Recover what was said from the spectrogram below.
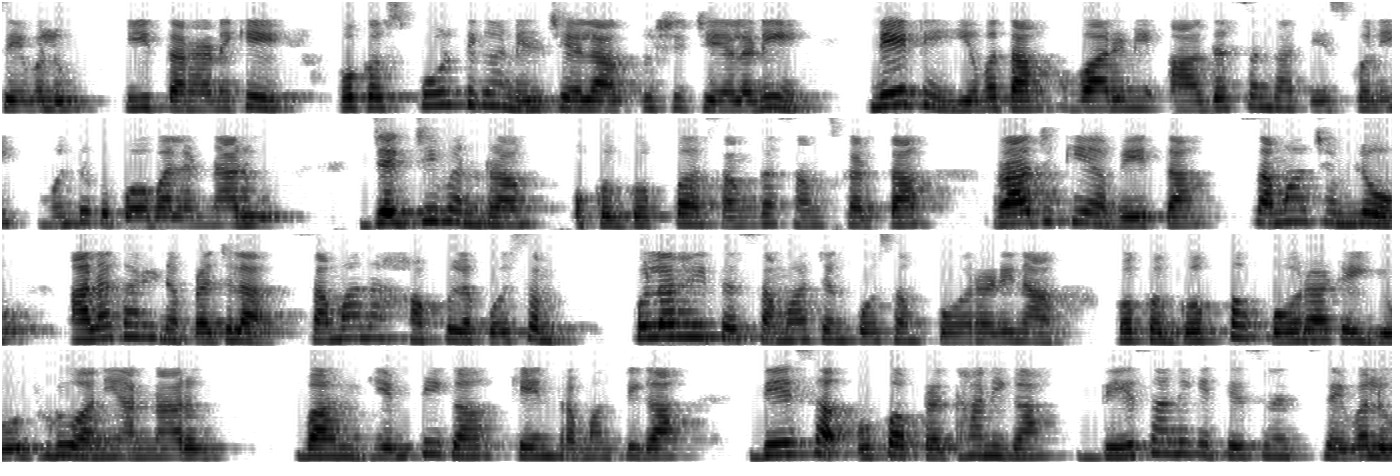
సేవలు ఈ తరానికి ఒక స్ఫూర్తిగా నిలిచేలా కృషి చేయాలని నేటి యువత వారిని ఆదర్శంగా తీసుకొని ముందుకు పోవాలన్నారు. జగ్జీవన్ రామ్ ఒక గొప్ప సంఘ సంస్కర్త రాజకీయవేత్త సమాజంలో అణగారిన ప్రజల సమాన హక్కుల కోసం కులరహిత సమాజం కోసం పోరాడిన ఒక గొప్ప పోరాట యోధుడు అని అన్నారు. వారు ఎంపీగా కేంద్ర మంత్రిగా దేశ ఉప ప్రధానిగా దేశానికి చేసిన సేవలు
